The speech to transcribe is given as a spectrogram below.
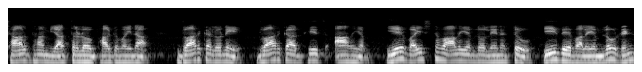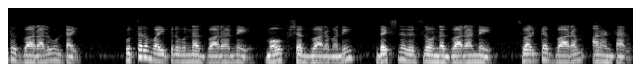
చార్ధామ్ యాత్రలో భాగమైన ద్వారకాలోని ద్వారకాధీస్ ఆలయం. ఏ వైష్ణవ ఆలయంలో లేనట్టు ఈ దేవాలయంలో రెండు ద్వారాలు ఉంటాయి. ఉత్తరం వైపున ఉన్న ద్వారాన్ని మోక్ష ద్వారం అని దక్షిణ దిశలో ఉన్న ద్వారాన్ని స్వర్గద్వారం అని అంటారు.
